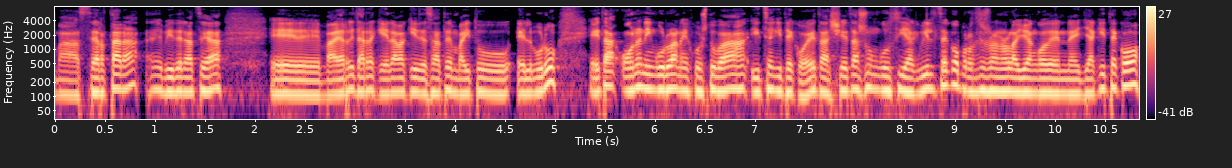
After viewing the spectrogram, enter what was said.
ba, zertara e, bideratzea, e, ba, herritarrek erabaki dezaten baitu helburu eta honen inguruan justu ba hitz egiteko eta xetasun guztiak biltzeko prozesua nola joango den eh, jakiteko.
